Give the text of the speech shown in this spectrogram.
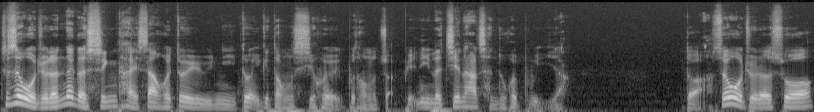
就是我觉得那个心态上会对于你对一个东西会有不同的转变，你的接纳程度会不一样，对吧？所以我觉得说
